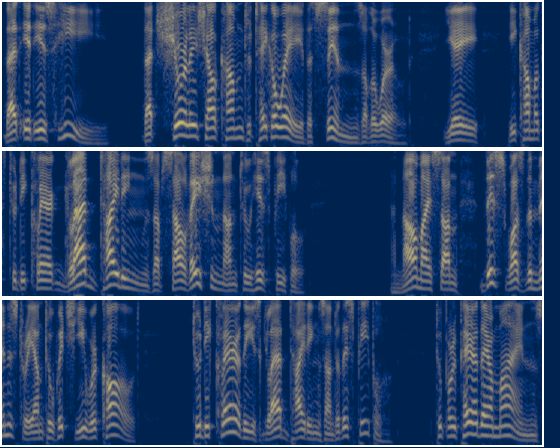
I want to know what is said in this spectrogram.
that it is he that surely shall come to take away the sins of the world. Yea, he cometh to declare glad tidings of salvation unto his people and now, my son, this was the ministry unto which ye were called, to declare these glad tidings unto this people, to prepare their minds,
